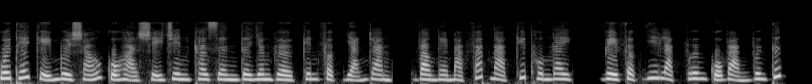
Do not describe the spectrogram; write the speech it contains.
Cuối thế kỷ 16 của họa sĩ Jean Cousin the Younger kinh Phật giảng rằng, vào ngày mạt Pháp mạt kiếp hôm nay, vị Phật Di Lạc Vương của vạn vương tức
